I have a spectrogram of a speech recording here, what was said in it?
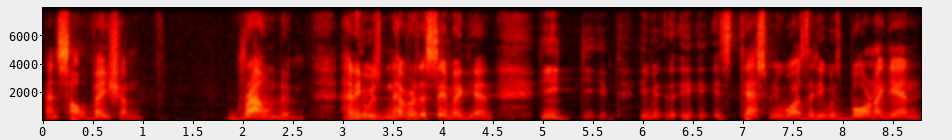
and salvation drowned him and he was never the same again. He, he, he, his testimony was that he was born again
